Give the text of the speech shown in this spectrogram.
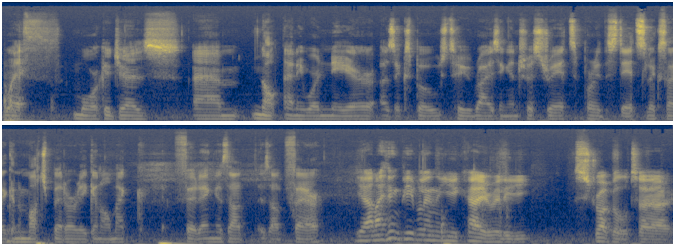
with mortgages um, not anywhere near as exposed to rising interest rates. Probably the States looks like in a much better economic footing. Is that is that fair? Yeah, and I think people in the UK really struggle to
